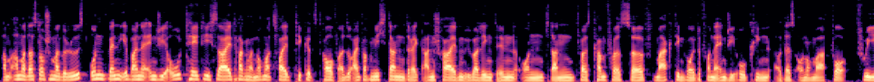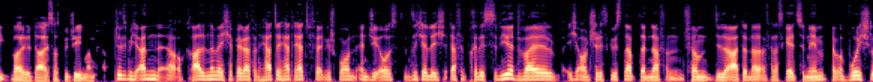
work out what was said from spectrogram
Haben, haben wir das doch schon mal gelöst. Und wenn ihr bei einer NGO tätig seid, packen wir nochmal zwei Tickets drauf. Also einfach mich dann direkt anschreiben über LinkedIn und dann First Come, First Serve Marketing-Leute von der NGO kriegen das auch nochmal for free, weil da ist das Budget immer knapp. Schließe ich mich an, äh, auch gerade, ne, ich habe ja gerade von Härte, Härte, Härtefelden gesprochen. NGOs sind sicherlich dafür prädestiniert, weil ich auch ein schlechtes Gewissen habe, dann davon Firmen dieser Art dann da einfach das Geld zu nehmen. Ähm, obwohl ich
